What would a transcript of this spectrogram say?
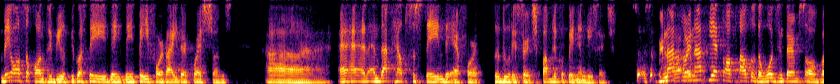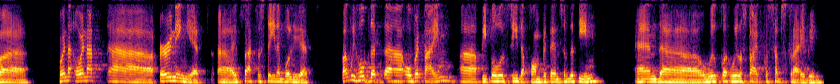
they also contribute because they they, they pay for rider questions. Uh, and, and that helps sustain the effort to do research, public opinion research. So, so We're not we're not yet off, out of the woods in terms of uh, we're not we're not uh, earning yet. Uh, it's not sustainable yet. But we hope that uh, over time, uh, people will see the competence of the team, and uh, will will start subscribing.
